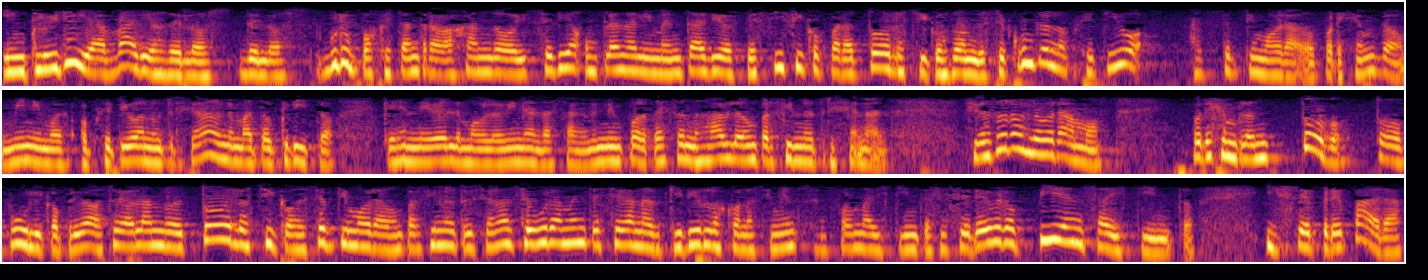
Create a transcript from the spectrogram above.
incluiría varios de los, de los grupos que están trabajando hoy, sería un plan alimentario específico para todos los chicos, donde se cumple el objetivo al séptimo grado, por ejemplo, mínimo objetivo nutricional, un hematocrito, que es el nivel de hemoglobina en la sangre, no importa, eso nos habla de un perfil nutricional. Si nosotros logramos, por ejemplo, en todo, todo público, privado, estoy hablando de todos los chicos de séptimo grado, un perfil nutricional, seguramente llegan a adquirir los conocimientos en forma distinta. Ese cerebro piensa distinto y se prepara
